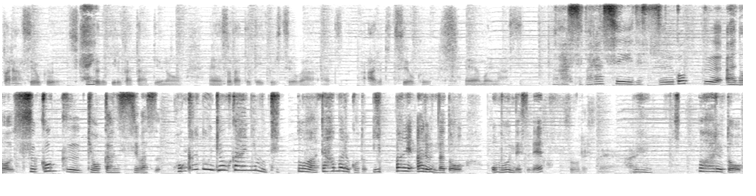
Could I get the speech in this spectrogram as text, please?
バランスよくしっかりとできる方っていうのを、育てていく必要があると強く、思います。あ素晴らしいです。すごく、あの、すごく共感します。他の業界にもきっと当てはまることいっぱいあるんだと思うんですね。そうですね。はい。うん、きっとあると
